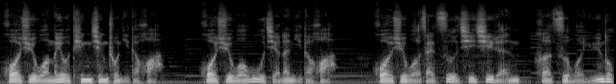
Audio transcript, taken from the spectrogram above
或许我没有听清楚你的话，或许我误解了你的话。或许我在自欺欺人和自我愚弄，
